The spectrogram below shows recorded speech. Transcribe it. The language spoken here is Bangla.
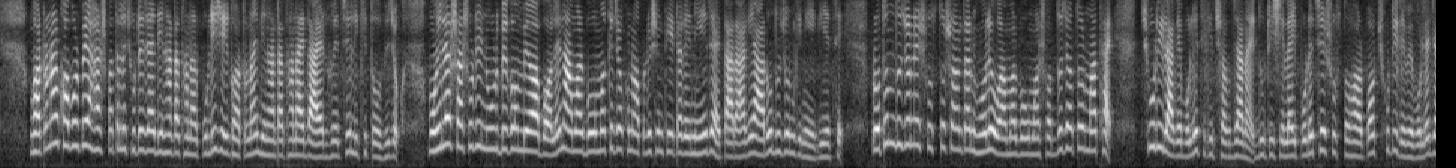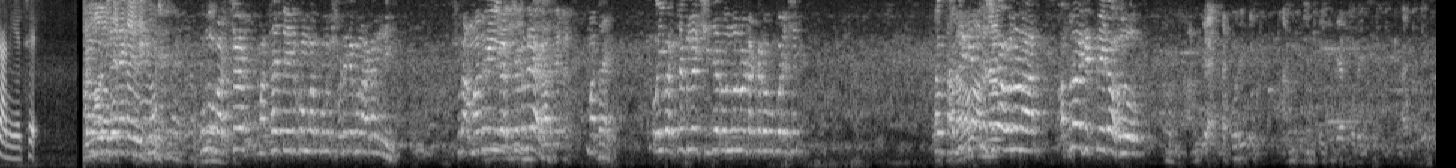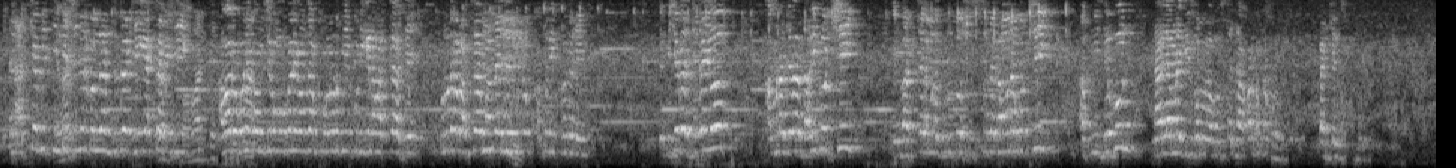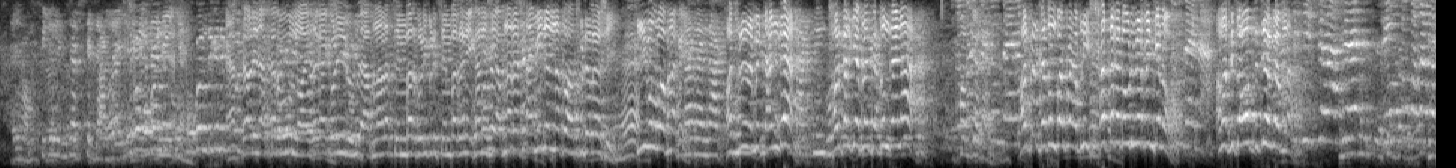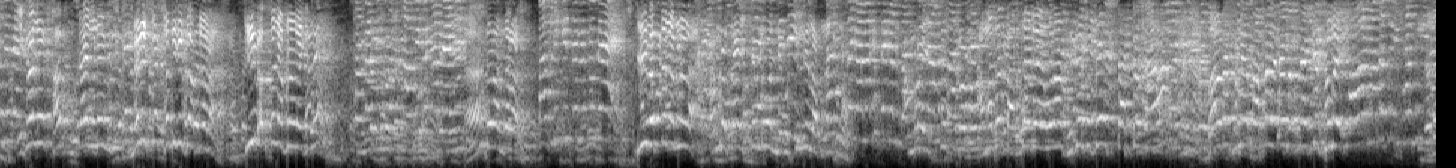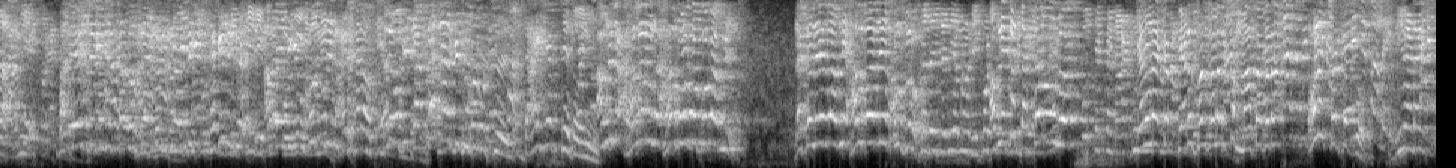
ঘটনার খবর পেয়ে হাসপাতালে ছুটে যায় দিনহাটা থানার পুলিশ। এই ঘটনায় দিনহাটা থানায় দায়ের হয়েছে লিখিত অভিযোগ। মহিলার শাশুড়ি নূর বেগম বেওয়া বলেন, আমার বৌমাকে যখন অপারেশন থিয়েটারে নিয়ে যায়, তার আগে আরও দুজনকে নিয়ে গিয়েছে। প্রথম দুজনের সুস্থ সন্তান হলেও আমার বৌমা সদ্যজাতর মাথায় ছুরি লাগে বলে চিকিৎসক জানায়। দুটি সেলাই পড়েছে, সুস্থ হওয়ার পর ছুটি দেবে বলে জানিয়েছে। কোনো বাচ্চার মাথায় তো এরকম বা কোনো শরীরে কোনো আঘাত নেই। শুধু আমাদের এই বাচ্চাগুলোই আঘাত মাথায়। ওই বাচ্চাগুলো সিজার অন্য অন্য ডাক্তারবাবু করেছেন তাদের ক্ষেত্রে সেটা হলো না আপনার ক্ষেত্রে এটা হলো। আজকে। আপনি তিনটে সিজার করলেন দুটো ঠিক একটা বেশি। আবার ওখানে কমসে কম ওখানে কমসে কম পনেরো থেকে কুড়ি খানা বাচ্চা আছে। পনেরোটা বাচ্চার মাথায় এগুলো ক্ষত বিক্ষত নেই। তো বিষয়টা যেটাই হোক আমরা যারা দাবি করছি এই বাচ্চার আমরা দ্রুত সুস্থতা কামনা করছি। আপনি দেখুন নাহলে আমরা বিকল্প ব্যবস্থা যা করার আমরা করব। গার্জেন আপনারা চেম্বার করি করি চেম্বার করেন এখানে এসে আপনারা টাইমই দেন না তো হসপিটালে আসি কি বলব আপনাকে? না, না, হসপিটালে আপনি টাইম দেন। সরকার কি বেতন দেয় না? সব জায়গায় সরকার বেতন পারবে আপনি সাত টাকা দৌড়ি পারবেন কেন? আমাকে জবাব দিতে হবে আপনার। সিস্টার আসে সে মতো কথা বলতে দেয়। এখানে সব টাইম মানে ম্যাজিস্ট্রেট সাথে কিছু আপনারা কি ভাবছেন আপনারা এখানে সরকার কোনো পাবলিক না দেয়। হ্যাঁ দাঁড়ান দাঁড়ান পাবলিক হিসেবে তো দেয়। কি ভাবছেন আপনারা? আমরা যা স্টেপ নেওয়ার নেব চিল্লি লাভ নাই আমরা স্টেপ আমাদের বাচ্চাটা ওরা সিজন করছে চারটা বারোটার সময় বাচ্চা দেখা যাচ্ছে একটার সময় দাদা আমি না আপনি তো হাল মারেন না, হাল মারেন তো কোথায় আপনি? তো আপনি হাল মারলে ভালো ছিল। আপনাদের যদি আমরা রিপোর্ট আপনি একটা ডাক্তার কেননা একটা প্যারাসাল কাটার একটা মাথা কাটা অনেক পার্থক্য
